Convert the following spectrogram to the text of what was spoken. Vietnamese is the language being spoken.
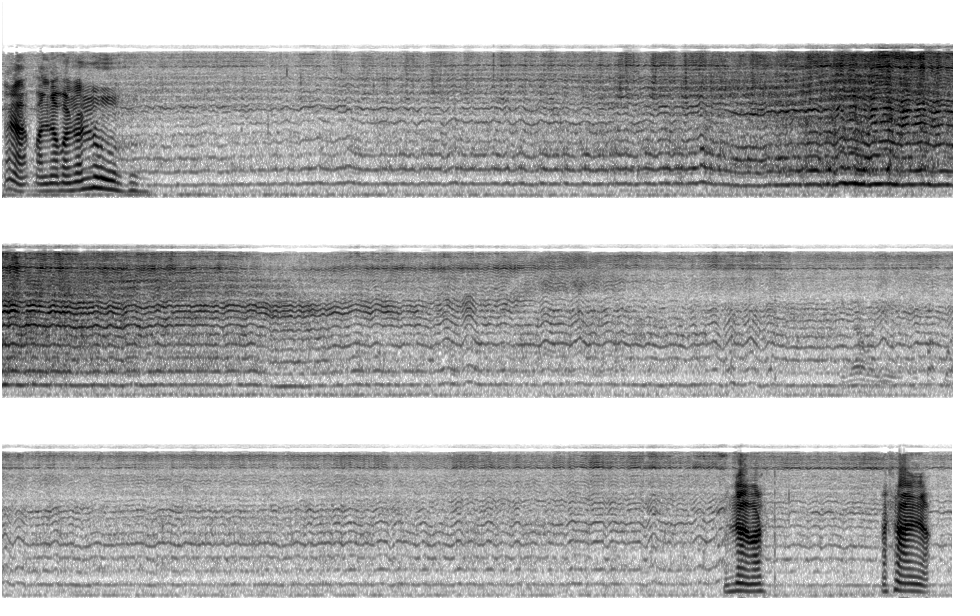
Eh, ma andavano a nu. Never. I.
